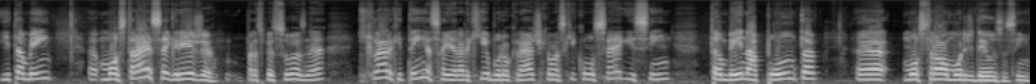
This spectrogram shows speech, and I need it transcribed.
e também uh, mostrar essa igreja para as pessoas, né? Que claro que tem essa hierarquia burocrática, mas que consegue sim também na ponta uh, mostrar o amor de Deus, assim.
